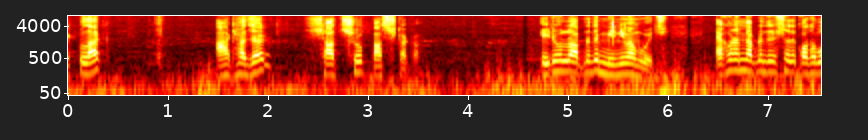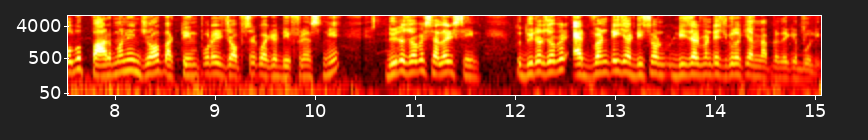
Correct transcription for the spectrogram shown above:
এক লাখ আট হাজার সাতশো পাঁচ টাকা। এটা হলো আপনাদের মিনিমাম ওয়েজ এখন আমি আপনাদের সাথে কথা বলব পারমানেন্ট জব আর টেম্পোরারি জবসের কয়েকটা ডিফারেন্স নিয়ে। দুইটা জবের স্যালারি সেম তো দুইটা জবের অ্যাডভান্টেজ আর ডিসঅ্যাডভান্টেজগুলো কি আমি আপনাদেরকে বলি।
